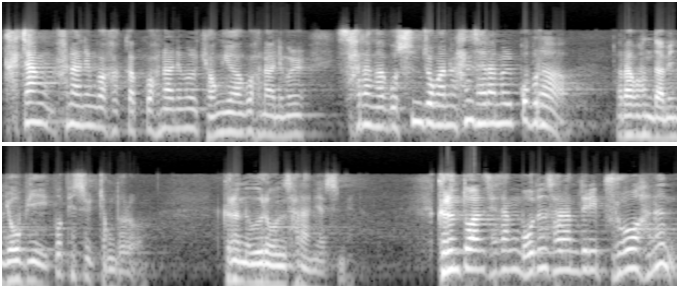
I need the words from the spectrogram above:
가장 하나님과 가깝고 하나님을 경외하고 하나님을 사랑하고 순종하는 한 사람을 꼽으라 라고 한다면 욥이 뽑혔을 정도로 그런 의로운 사람이었습니다. 그는 또한 세상 모든 사람들이 부러워하는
